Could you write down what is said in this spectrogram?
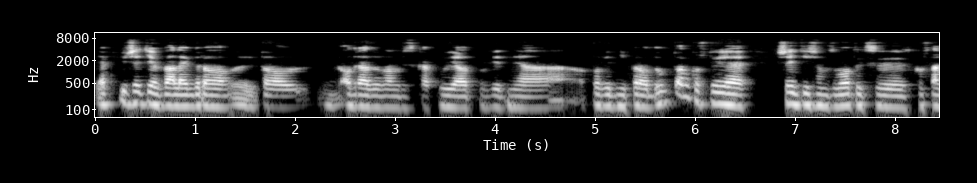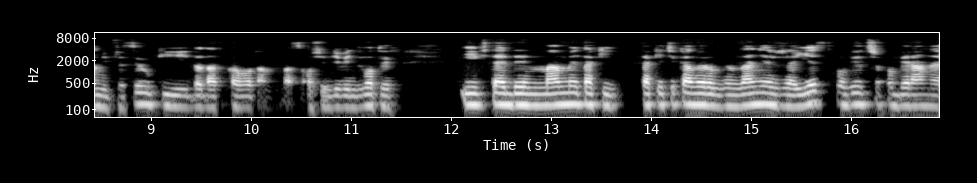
Jak piszecie w Allegro, to od razu Wam wyskakuje odpowiednia, odpowiedni produkt. On kosztuje 60 zł z, kosztami przesyłki, dodatkowo tam chyba z 8-9 zł i wtedy mamy taki, takie ciekawe rozwiązanie, że jest powietrze pobierane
